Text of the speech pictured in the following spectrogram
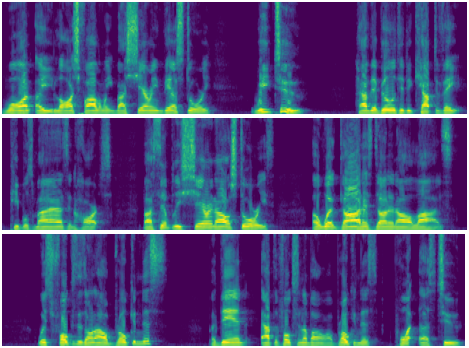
won a large following by sharing their story, we too have the ability to captivate people's minds and hearts by simply sharing our stories of what God has done in our lives, which focuses on our brokenness, but then after focusing on our brokenness, point us to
